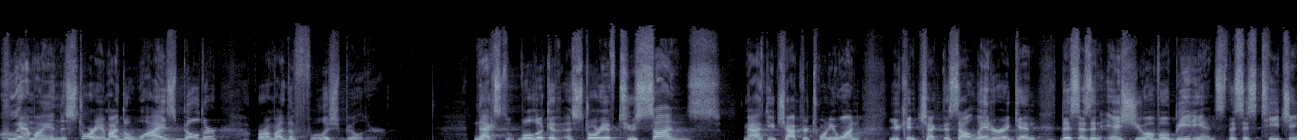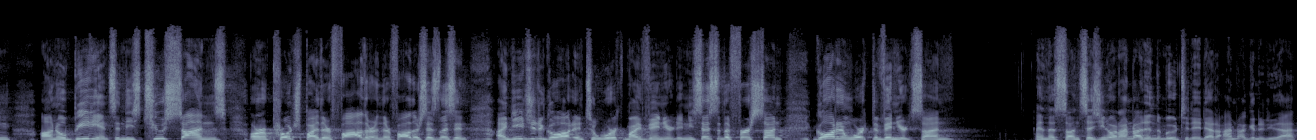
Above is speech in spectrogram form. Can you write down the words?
who am I in this story? Am I the wise builder or am I the foolish builder? Next, we'll look at a story of two sons. Matthew chapter 21. You can check this out later. Again, this is an issue of obedience. This is teaching on obedience. And these two sons are approached by their father, and their father says, Listen, I need you to go out and to work my vineyard. And he says to the first son, Go out and work the vineyard, son. And the son says, You know what? I'm not in the mood today, Dad. I'm not going to do that.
